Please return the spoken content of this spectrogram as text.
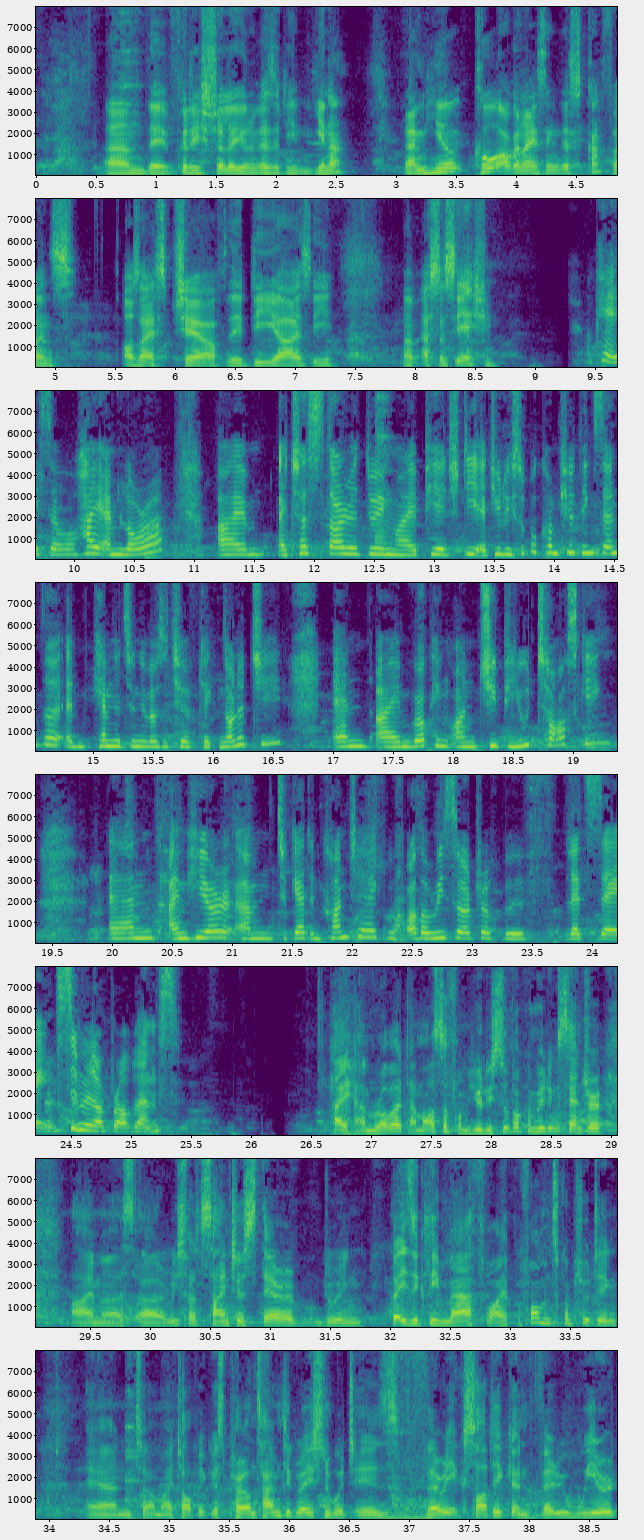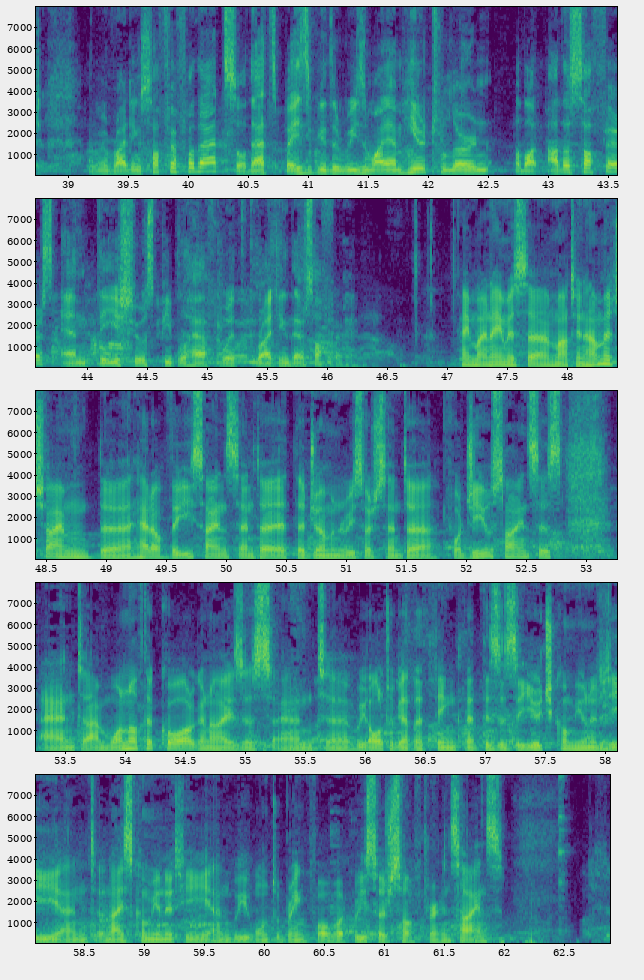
um, the Friedrich Schiller University in Jena. And I'm here co-organizing this conference, also as chair of the DRSE um, association. Okay, so hi, I'm Laura. I'm, I just started doing my PhD at Jülich Supercomputing Center at Chemnitz University of Technology, and I'm working on GPU tasking. And I'm here um, to get in contact with other researchers with, let's say, similar problems. Hi, I'm Robert. I'm also from Jülich Supercomputing Center. I'm a, research scientist there doing basically math for performance computing. And uh, my topic is parallel time integration, which is very exotic and very weird. I'm writing software for that. So that's basically the reason why I'm here to learn about other softwares and the issues people have with writing their software. Hey, my name is uh, Martin Hammitzsch. I'm the head of the eScience Center at the German Research Center for Geosciences, and I'm one of the co-organizers. And uh, we all together think that this is a huge community and a nice community, and we want to bring forward research software in science.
